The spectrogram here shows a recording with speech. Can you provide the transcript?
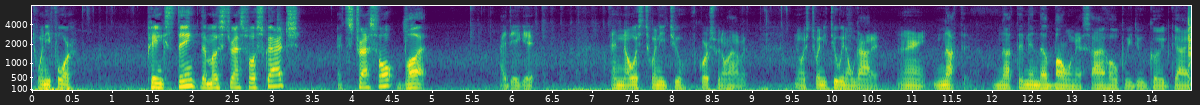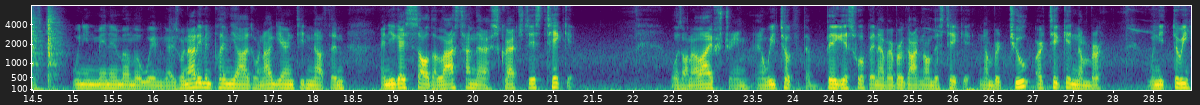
24. Pink Stink, the most stressful scratch. It's stressful, but I dig it. And no, it's 22. Of course, we don't have it. No, it's 22. We don't got it. All right, nothing. Nothing in the bonus. I hope we do good, guys. We need minimum a win, guys. We're not even playing the odds. We're not guaranteed nothing. And you guys saw the last time that I scratched this ticket was on a live stream and we took the biggest whooping I've ever gotten on this ticket. Number two, our ticket number. We need three.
